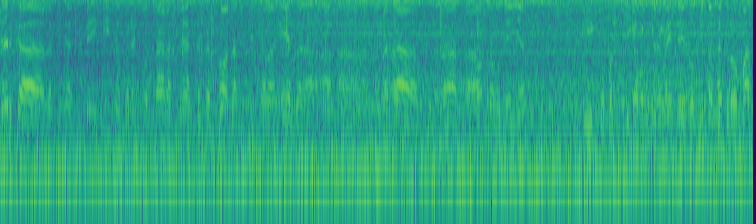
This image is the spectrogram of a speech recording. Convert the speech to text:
Cerca, al primer indicio, fueron encontradas las primeras tres personas. Estaban ellas agarradas, agarradas a otra botella. Y como les explicamos anteriormente, 200 metros más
